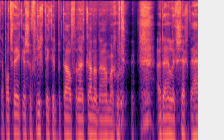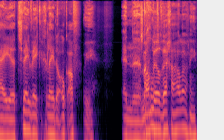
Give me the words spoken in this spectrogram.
Ik heb al twee keer zijn vliegticket betaald vanuit Canada. Maar goed, uiteindelijk zegde hij twee weken geleden ook af. Oei. En, uh, goed, weghalen of niet?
